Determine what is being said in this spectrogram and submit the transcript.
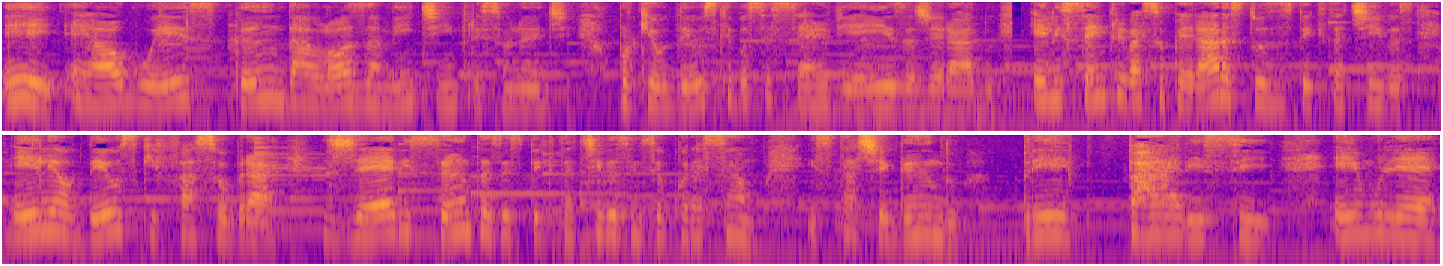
Ei, é algo escandalosamente impressionante, porque o Deus que você serve é exagerado. Ele sempre vai superar as tuas expectativas. Ele é o Deus que faz sobrar. Gere santas expectativas em seu coração. Está chegando. Prepare Prepare-se! Ei, mulher,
